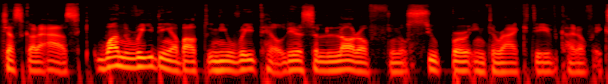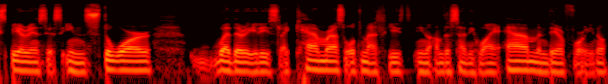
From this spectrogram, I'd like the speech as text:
just gotta ask: one reading about new retail, there's a lot of you know super interactive kind of experiences in store, whether it is like cameras automatically you know understanding who I am and therefore you know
